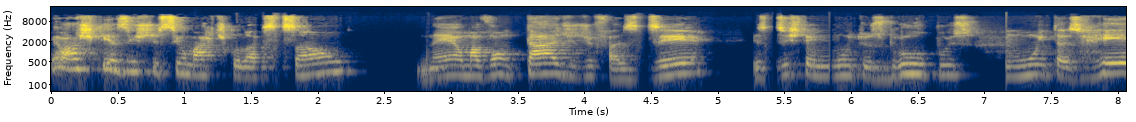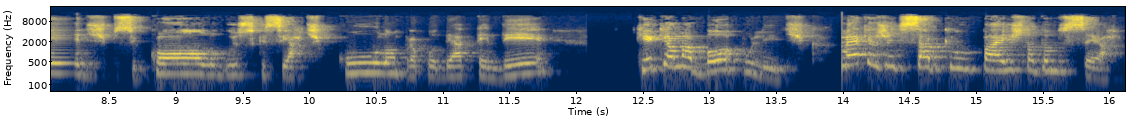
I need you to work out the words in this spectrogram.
Eu acho que existe sim uma articulação, né? uma vontade de fazer, Existem muitos grupos, muitas redes, psicólogos que se articulam para poder atender. O que é uma boa política? Como é que a gente sabe que o país está dando certo?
